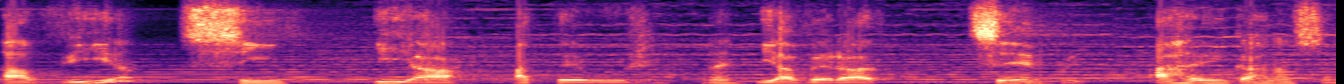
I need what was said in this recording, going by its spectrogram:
havia sim e há até hoje, né? e haverá sempre a reencarnação.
